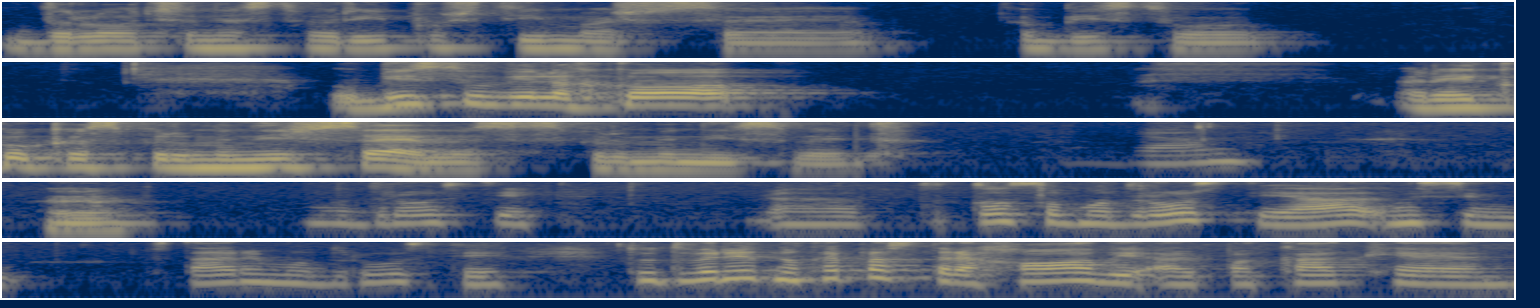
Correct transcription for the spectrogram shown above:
določene stvari poštimaš, se v bistvu, v bistvu bi lahko rekel, ko spremeniš sebe, se spremeni svet. Ja. Ja. Modrosti. Eh, to- so modrosti, ja. mislim, stare modrosti. Tudi verjetno, kaj pa strahovi ali pa kakšne.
